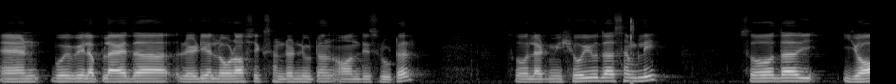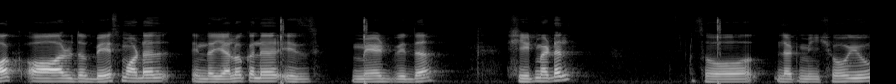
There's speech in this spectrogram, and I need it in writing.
and we will apply the radial load of 600 Newton on this rotor. So let me show you the assembly. So the yoke or the base model in the yellow color is made with the sheet metal. So let me show you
